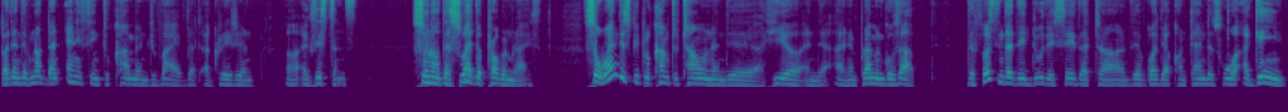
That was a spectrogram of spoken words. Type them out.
but then they've not done anything to come and revive that agrarian uh, existence. So now that's where the problem lies. So when these people come to town and they are here and their unemployment goes up, the first thing that they do, they say that uh, they've got their contenders who are again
